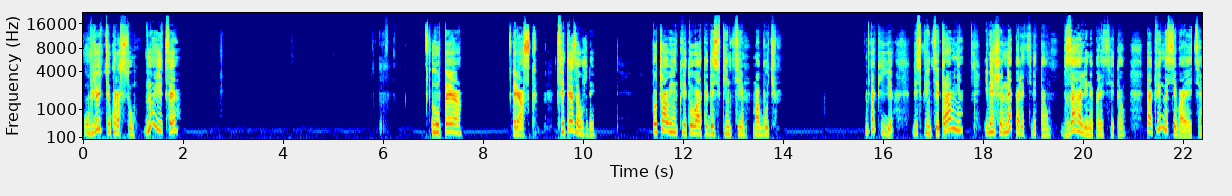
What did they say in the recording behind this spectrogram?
уб'ють цю красу. Ну і це лутеа ряст. Цвіте завжди. Почав він квітувати десь в кінці, мабуть. Ну, Так і є. Десь в кінці травня, і він ще не перецвітав. Взагалі не перецвітав. Так, він насівається,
